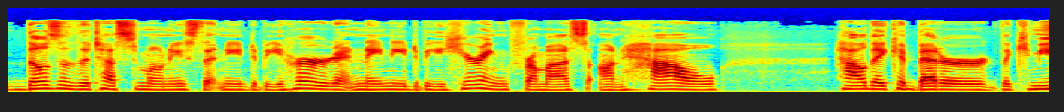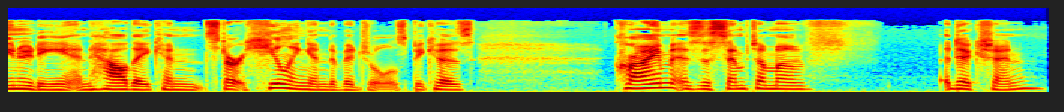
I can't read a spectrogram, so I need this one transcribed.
Those are the testimonies that need to be heard, and they need to be hearing from us on how how they could better the community and how they can start healing individuals because crime is a symptom of addiction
